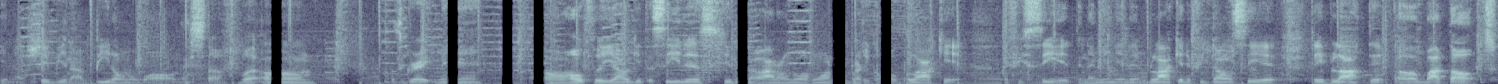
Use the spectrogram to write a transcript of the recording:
You know, she be not beat on the wall and stuff. But, um, it's great, man. Uh, hopefully, y'all get to see this. You know, I don't know if Warner Brother go block it. If you see it, then I mean, they didn't block it. If you don't see it, they blocked it. Uh, my thoughts.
